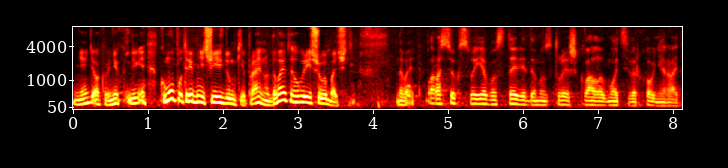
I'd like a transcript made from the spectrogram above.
Ні, дякую. Ні, ні. Кому потрібні чиїсь думки, правильно? Давайте говоріть, що ви бачите. Давайте. Парасюк в своєму стилі демонструє шквал емоцій в Верховній Раді.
